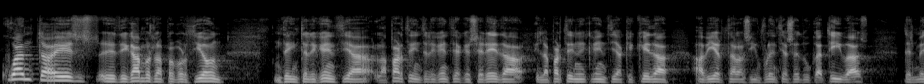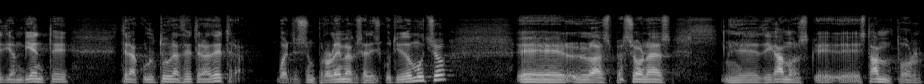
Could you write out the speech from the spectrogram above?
¿Cuánta es, eh, digamos, la proporción de inteligencia, la parte de inteligencia que se hereda y la parte de inteligencia que queda abierta a las influencias educativas, del medio ambiente, de la cultura, etcétera, etcétera? Bueno, es un problema que se ha discutido mucho. Eh, las personas, digamos, que están por,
